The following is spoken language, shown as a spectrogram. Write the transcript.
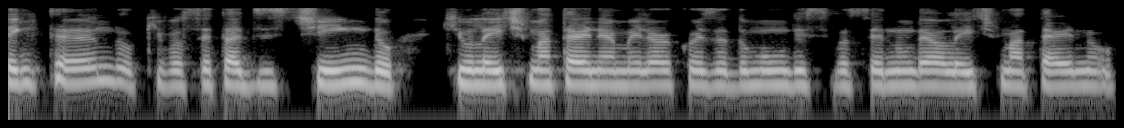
tentando, que você está desistindo, que o leite materno é a melhor coisa do mundo e se você não der o leite materno,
